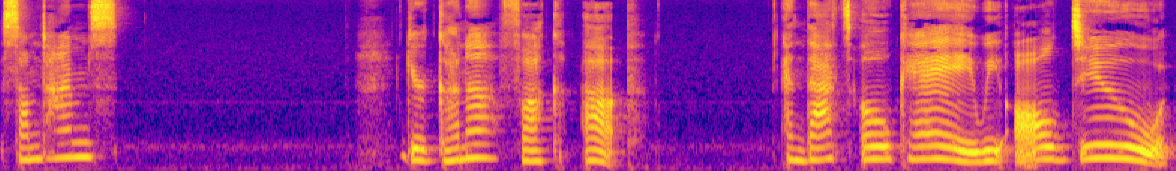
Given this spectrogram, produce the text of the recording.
sometimes you're gonna fuck up. And that's okay. We all do.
